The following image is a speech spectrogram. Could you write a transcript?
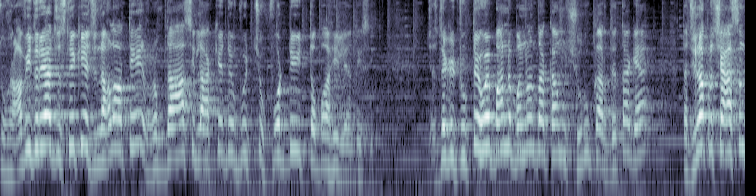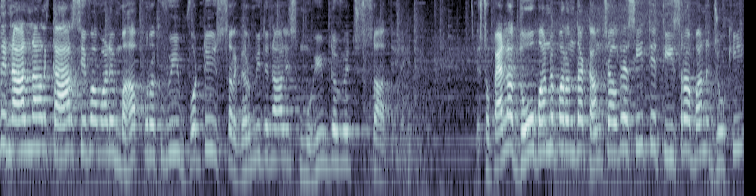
ਸੋ ਰਾਵੀ ਦਰਿਆ ਜਿਸ ਨੇ ਕਿ ਅਜਨਾਲਾ ਤੇ ਰਮਦਾਸ ਇਲਾਕੇ ਦੇ ਵਿੱਚ ਵੱਡੀ ਤਬਾਹੀ ਲਿਆਂਦੀ ਸੀ, ਜਿਸ ਦੇ ਕਿ ਟੁੱਟੇ ਹੋਏ ਬੰਨ ਬੰਨਣ ਦਾ ਕੰਮ ਸ਼ੁਰੂ ਕਰ ਦਿੱਤਾ ਗਿਆ। ਤਾਂ ਜ਼ਿਲ੍ਹਾ ਪ੍ਰਸ਼ਾਸਨ ਦੇ ਨਾਲ ਨਾਲ ਕਾਰ ਸੇਵਾ ਵਾਲੇ ਮਹਾਪੁਰਖ ਵੀ ਵੱਡੀ ਸਰਗਰਮੀ ਦੇ ਨਾਲ ਇਸ ਮੁਹਿੰਮ ਦੇ ਵਿੱਚ ਸਾਥ ਦੇ ਰਹੇ ਨੇ। ਇਸ ਤੋਂ ਪਹਿਲਾਂ ਦੋ ਬੰਨ ਭਰਨ ਦਾ ਕੰਮ ਚੱਲ ਰਿਹਾ ਸੀ ਤੇ ਤੀਸਰਾ ਬੰਨ ਜੋ ਕਿ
